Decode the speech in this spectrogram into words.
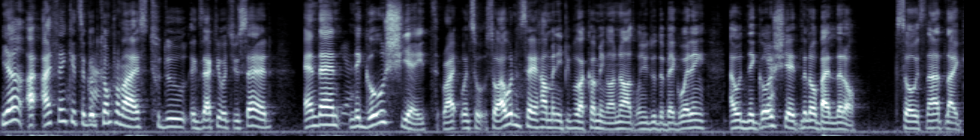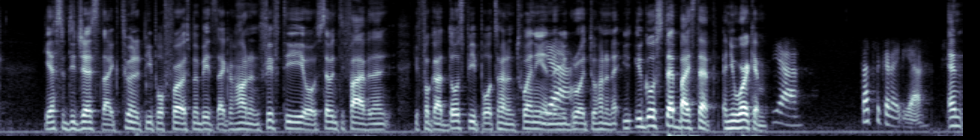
Yeah, I, I think it's a good Yeah. compromise to do exactly what you said, and then Yeah. negotiate, right? When so, so I wouldn't say how many people are coming or not when you do the big wedding. I would negotiate little by little, so it's not like he has to digest like 200 people first. Maybe it's like 150 or 75, and then you forgot those people. It's 120, and then you grow it to 100. You, you go step by step, and you work him. Yeah, that's a good idea. And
